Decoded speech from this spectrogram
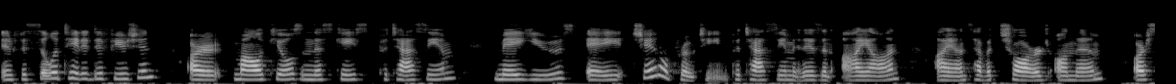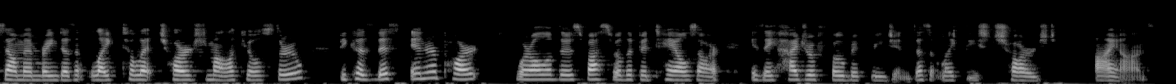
In facilitated diffusion, our molecules, in this case potassium, may use a channel protein. Potassium is an ion. Ions have a charge on them. Our cell membrane doesn't like to let charged molecules through because this inner part where all of those phospholipid tails are is a hydrophobic region. Doesn't like these charged ions.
